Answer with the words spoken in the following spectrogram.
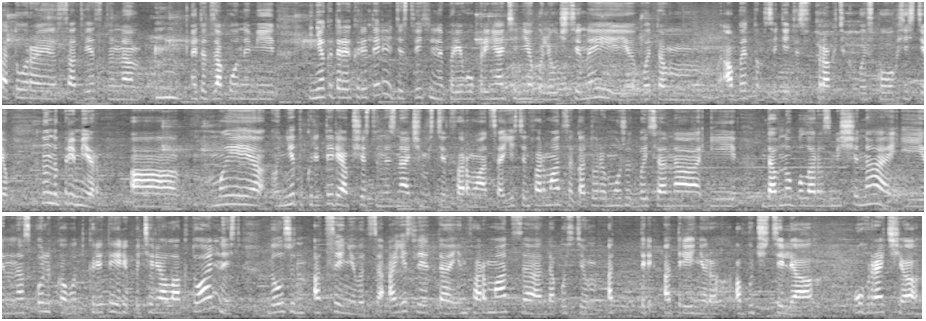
которые, соответственно, этот закон имеет. И некоторые критерии действительно при его принятии не были учтены, и в этом, об этом свидетельствует практика поисковых систем. Ну, например, а, мы, нет критерия общественной значимости информации, а есть информация, которая, может быть, она и давно была размещена, и насколько вот критерий потерял актуальность, должен оцениваться. А если это информация, допустим, о, о тренерах, об учителях, о врачах,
